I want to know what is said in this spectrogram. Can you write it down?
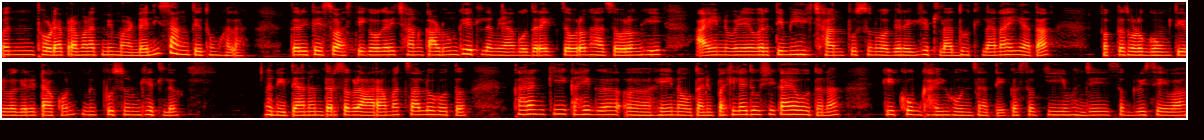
पण थोड्या प्रमाणात मी मांडणी सांगते तुम्हाला. तर इथे स्वास्तिक वगैरे छान काढून घेतलं मी. अगोदर एक चौरंग हा चौरंग ही ऐन वेळेवरती मी छान पुसून वगैरे घेतला. धुतला नाही आता. फक्त थोडं गोमतीर वगैरे टाकून मी पुसून घेतलं. आणि त्यानंतर सगळं आरामात चालू होतं. कारण की काही ग हे नव्हतं. आणि पहिल्या दिवशी काय होतं ना की खूप घाई होऊन जाते. कसं की म्हणजे सगळी सेवा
